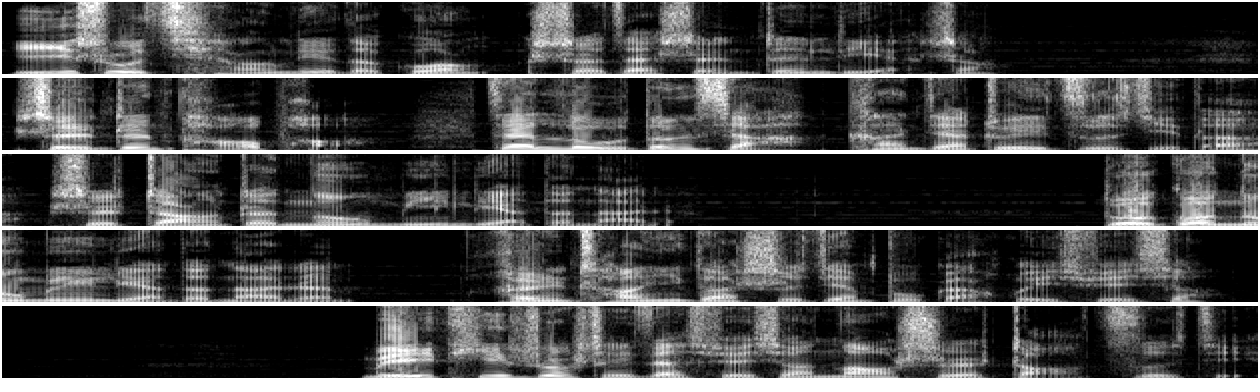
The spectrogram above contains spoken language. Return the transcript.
一束强烈的光射在沈真脸上，沈真逃跑。在路灯下看见追自己的是长着农民脸的男人，躲过农民脸的男人很长一段时间不敢回学校，没听说谁在学校闹事找自己，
